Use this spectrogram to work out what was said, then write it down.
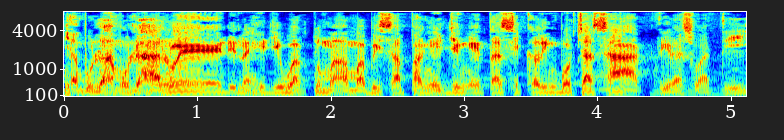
Ya mudah-mudahan we dina hiji waktu mama bisa pangejeng eta si keling bocah sakti raswati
